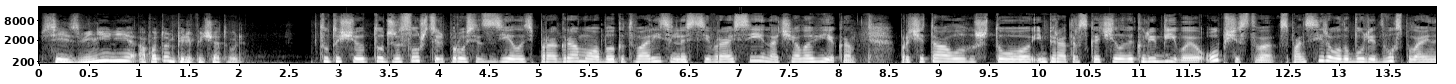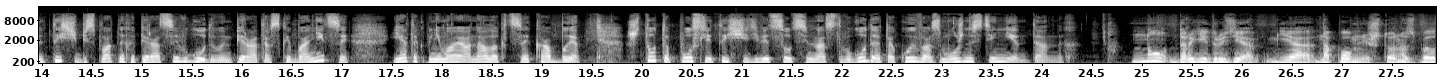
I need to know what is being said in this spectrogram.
все изменения, а потом перепечатывали. Тут еще тот же слушатель просит сделать программу о благотворительности в России начала века. Прочитал, что императорское человеколюбивое общество спонсировало более двух с половиной тысяч бесплатных операций в год в императорской больнице. Я так понимаю, аналог ЦКБ. Что-то после 1917 года о такой возможности нет данных. Ну, дорогие друзья, я напомню, что у нас был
